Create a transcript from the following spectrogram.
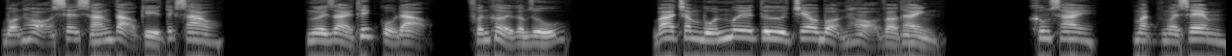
Bọn họ sẽ sáng tạo kỳ tích sao? Người giải thích cổ đạo, phấn khởi gầm rú. 344 treo bọn họ vào thành. Không sai, mặt ngoài xem,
